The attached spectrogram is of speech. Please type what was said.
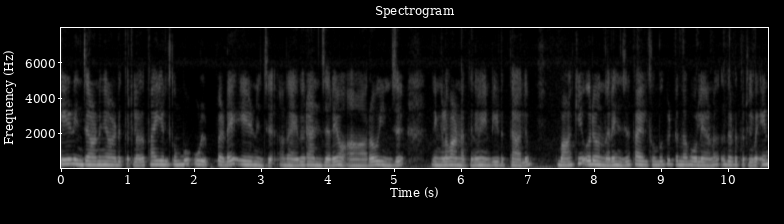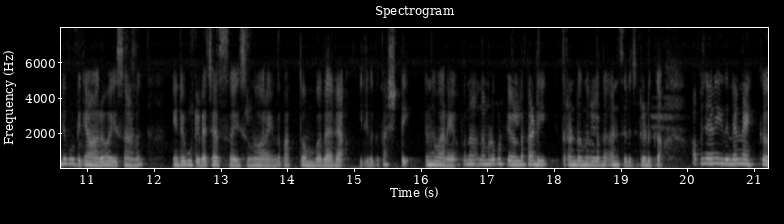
ഏഴ് ഇഞ്ചാണ് ഞാൻ എടുത്തിട്ടുള്ളത്. തയ്യൽ തുമ്പ് ഉൾപ്പെടെ ഏഴ് ഇഞ്ച്. അതായത് ഒരു അഞ്ചരയോ ആറോ ഇഞ്ച് നിങ്ങൾ വണ്ണത്തിന് വേണ്ടി എടുത്താലും ബാക്കി ഒരു ഒന്നര ഇഞ്ച് തയ്യൽത്തുമ്പ് കിട്ടുന്ന പോലെയാണ് ഇത് എടുത്തിട്ടുള്ളത് എന്റെ കുട്ടിക്ക് ആറ് വയസ്സാണ്. എന്റെ കുട്ടിയുടെ ചെസ് സൈസ് എന്ന് പറയുന്നത് പത്തൊമ്പതര ഇരുപത് കഷ്ടി എന്ന് പറയാം. അപ്പോൾ നമ്മുടെ കുട്ടികളുടെ തടി എത്ര ഉണ്ടെന്നുള്ളത് അനുസരിച്ചിട്ട് എടുക്കുക. അപ്പോൾ ഞാൻ ഇതിന്റെ നെക്ക്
